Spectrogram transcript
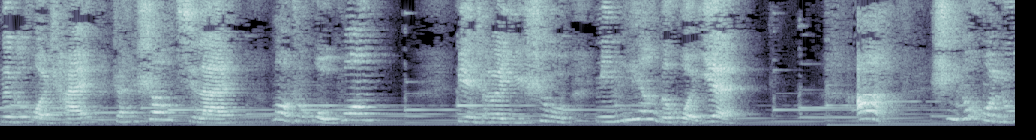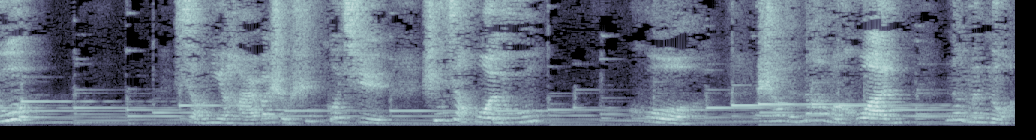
那个火柴燃烧起来，冒着火光，变成了一束明亮的火焰。啊，是一个火炉！女孩把手伸过去，伸向火炉，火烧得那么欢，那么暖，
